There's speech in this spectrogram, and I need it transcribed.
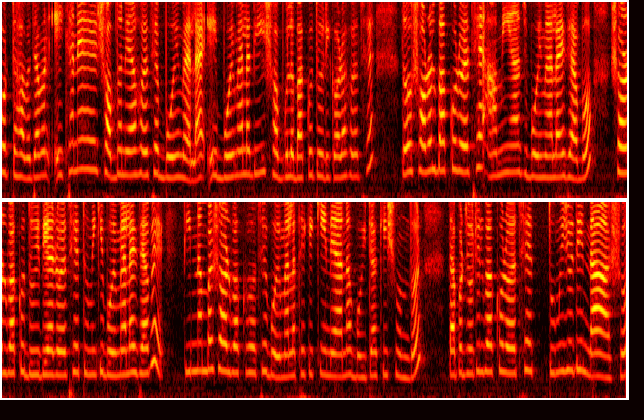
করতে হবে। যেমন এইখানে শব্দ নেওয়া হয়েছে বইমেলা। এই বইমেলা দিয়েই সবগুলো বাক্য তৈরি করা হয়েছে। তো সরল বাক্য রয়েছে, আমি আজ বইমেলায় যাব। সরল বাক্য দুই দেওয়া রয়েছে, তুমি কি বইমেলায় যাবে? তিন নম্বর সরল বাক্য হচ্ছে, বইমেলা থেকে কিনে আনা বইটা কি সুন্দর? তারপর জটিল বাক্য রয়েছে, তুমি যদি না আসো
